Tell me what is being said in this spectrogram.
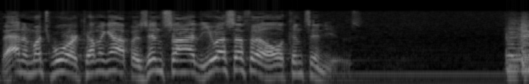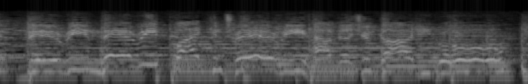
That and much more coming up as Inside the USFL continues. Quite contrary, how does your garden grow?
